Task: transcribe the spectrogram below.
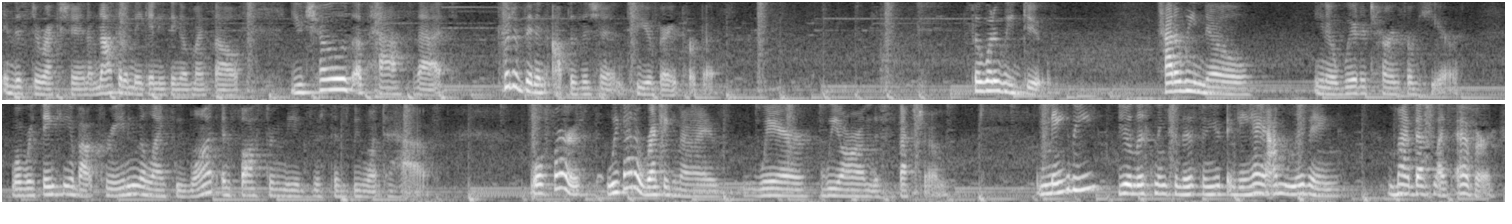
in this direction, I'm not going to make anything of myself. You chose a path that could have been in opposition to your very purpose. So what do we do? How do we know, you know, where to turn from here when we're thinking about creating the life we want and fostering the existence we want to have? Well, first, we got to recognize where we are on the spectrum. Maybe you're listening to this and you're thinking, hey, I'm living my best life ever.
